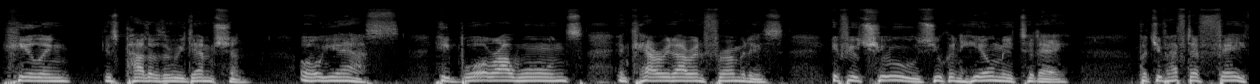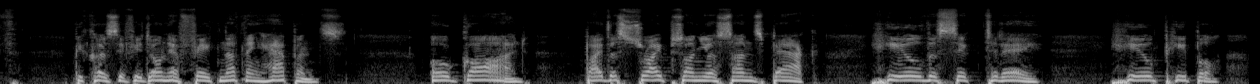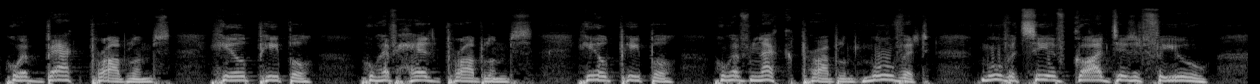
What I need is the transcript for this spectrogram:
Healing is part of the redemption. Oh, yes. He bore our wounds and carried our infirmities. If you choose, you can heal me today. But you have to have faith, because if you don't have faith, nothing happens. Oh God, by the stripes on your son's back, heal the sick today. Heal people who have back problems. Heal people who have head problems. Heal people who have neck problems. Move it. Move it. See if God did it for you.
